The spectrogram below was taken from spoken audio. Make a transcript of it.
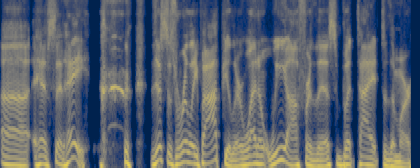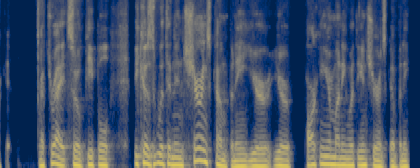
uh, have said, hey, this is really popular. Why don't we offer this, but tie it to the market? That's right. So people, because with an insurance company, you're you're parking your money with the insurance company.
